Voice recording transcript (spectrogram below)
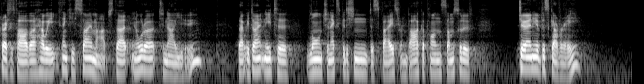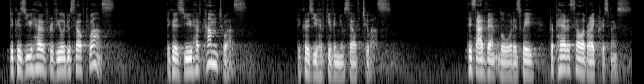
Gracious Father, how we thank you so much that in order to know you, that we don't need to launch an expedition to space or embark upon some sort of journey of discovery, because you have revealed yourself to us, because you have come to us, because you have given yourself to us. This Advent, Lord, as we prepare to celebrate Christmas,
